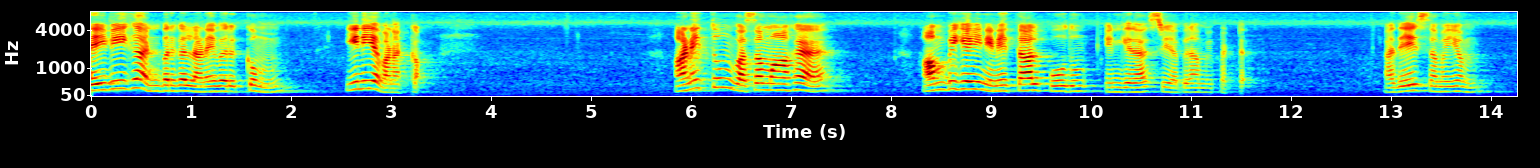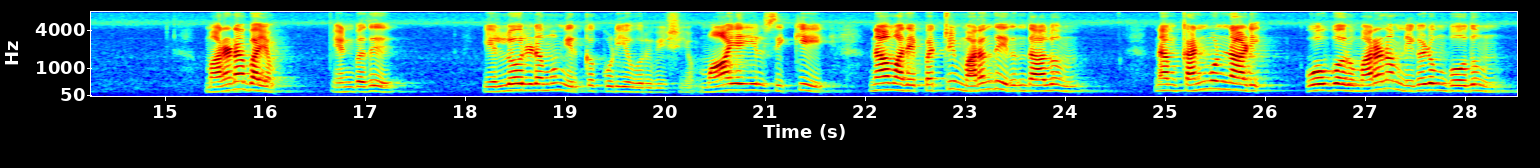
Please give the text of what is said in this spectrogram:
தெய்வீக அன்பர்கள் அனைவருக்கும் இனிய வணக்கம். அனைத்தும் வசமாக அம்பிகை நினைத்தால் போதும் என்கிறார் ஸ்ரீ அபிராமி பட்டர். அதே சமயம் மரண பயம் என்பது எல்லோரிடமும் இருக்கக்கூடிய ஒரு விஷயம். மாயையில் சிக்கி நாம் அதை பற்றி மறந்து இருந்தாலும் நம் கண் முன்னாடி ஒவ்வொரு மரணம் நிகழும் போதும்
